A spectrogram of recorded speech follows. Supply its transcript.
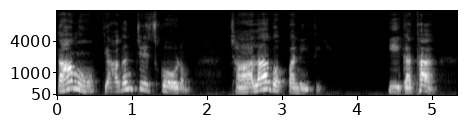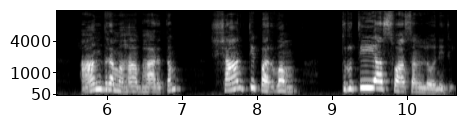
తాము త్యాగం చేసుకోవడం చాలా గొప్ప నీతి. ఈ కథ ఆంధ్ర మహాభారతం శాంతి పర్వం తృతీయ శ్వాసంలోనిది.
